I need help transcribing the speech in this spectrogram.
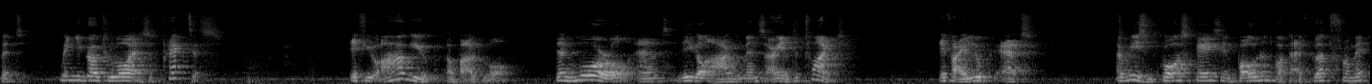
But when you go to law as a practice, if you argue about law, then moral and legal arguments are intertwined. If I look at a recent court case in Poland, what I've got from it,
